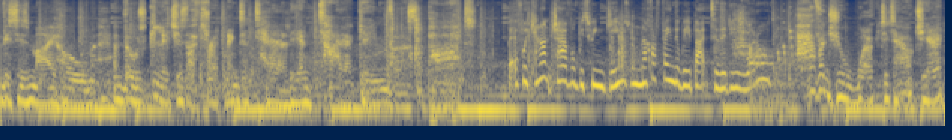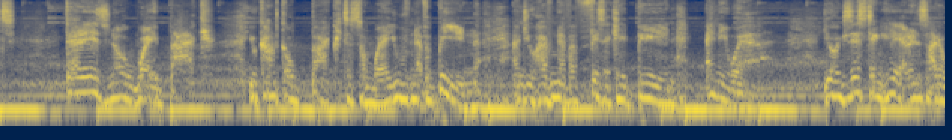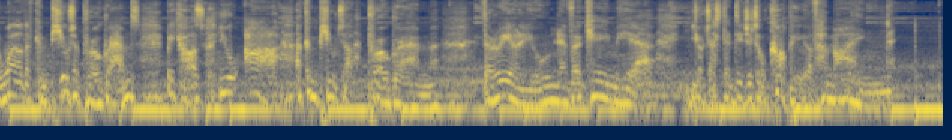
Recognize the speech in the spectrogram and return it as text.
This is my home, and those glitches are threatening to tear the entire gameverse apart. But if we can't travel between games, we'll never find the way back to the real world. Haven't you worked it out yet? There is no way back. You can't go back to somewhere you've never been, and you have never physically been anywhere. You're existing here inside a world of computer programs because you are a computer program. The real you never came here. You're just a digital copy of her mind.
